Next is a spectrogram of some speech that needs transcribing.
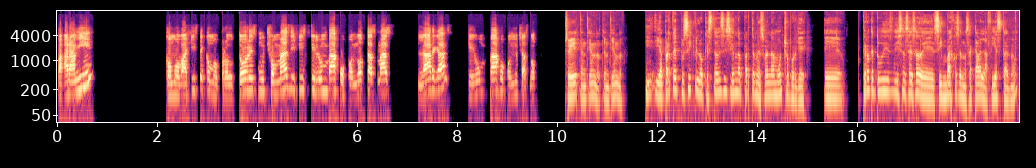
Para mí, como bajista y como productor, es mucho más difícil un bajo con notas más largas que un bajo con muchas notas. Sí, te entiendo, te entiendo. Y, y aparte, pues sí, lo que estás diciendo aparte me suena mucho porque eh, creo que tú dices eso de sin bajo se nos acaba la fiesta, ¿no?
